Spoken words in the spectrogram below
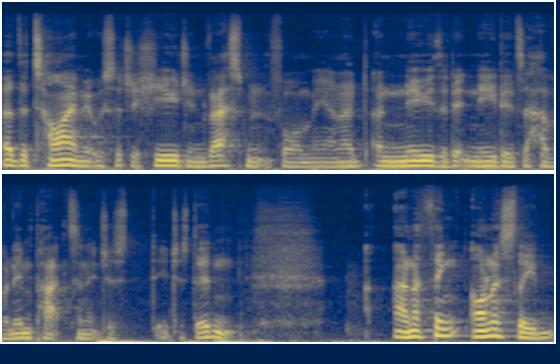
at the time it was such a huge investment for me, and I, I knew that it needed to have an impact, and it just it just didn't. And I think honestly,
